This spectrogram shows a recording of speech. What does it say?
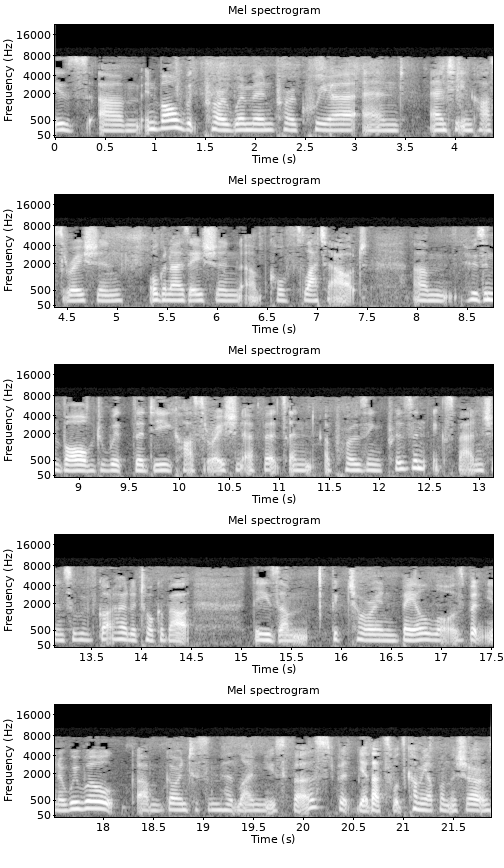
is um, involved with pro-women, pro-queer, and anti-incarceration organisation um, called Flat Out, um, who's involved with the decarceration efforts and opposing prison expansion. So we've got her to talk about these um, Victorian bail laws. But you know, we will um, go into some headline news first. But yeah, that's what's coming up on the show.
